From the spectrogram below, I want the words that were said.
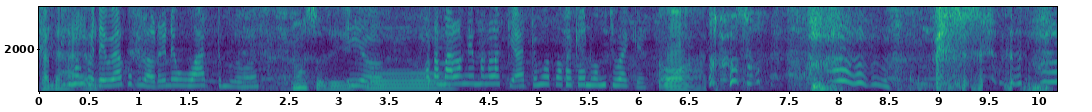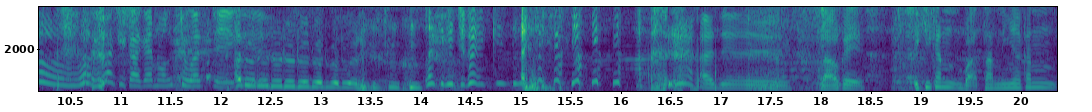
Kan Emang THR. BTW aku bulan ini wadem loh mas. Masuk sih. Iya. Oh. Kota Malang emang lagi adem apa kakean wong cuek ya? Wah, lagi kakean wong cuek deh. Aduh, aduh, aduh, aduh, aduh, aduh, aduh, aduh. Lagi dicuekin. Anjing. Lah oke. Iki kan Mbak Tania kan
